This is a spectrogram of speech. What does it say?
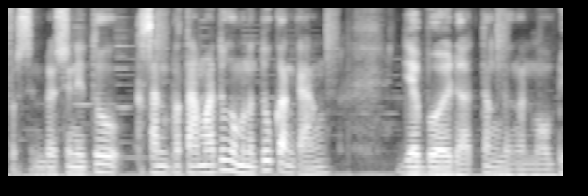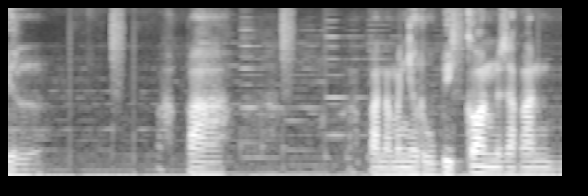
First impression itu kesan pertama itu nggak menentukan kan dia boleh datang dengan mobil apa apa namanya Rubicon misalkan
